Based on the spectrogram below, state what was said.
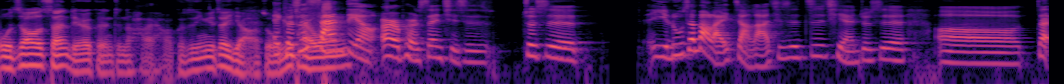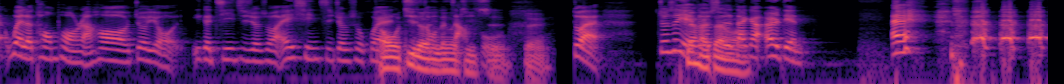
我知道三点二可能真的还好，可是因为在亚洲，哎、可是三点二 percent 其实就是以卢森堡来讲啦，其实之前就是呃，在为了通膨，然后就有一个机制，就是说，哎、薪资就是会哦，我记得你动的涨幅，那个机制，对，对，就是也就是大概二点，哎。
